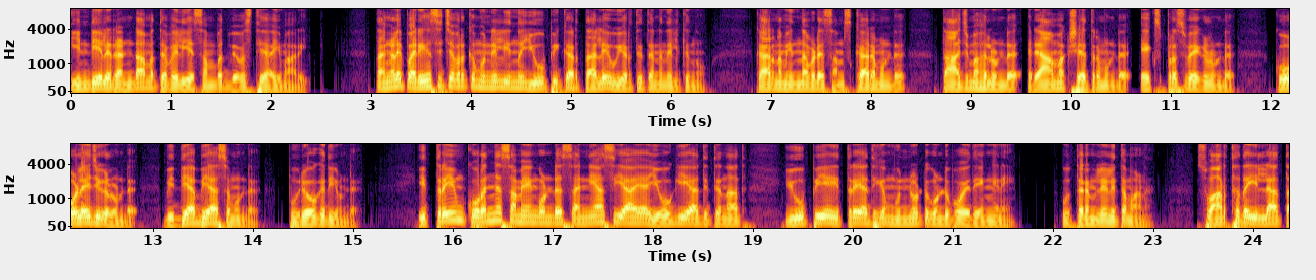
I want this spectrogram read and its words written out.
ഇന്ത്യയിലെ രണ്ടാമത്തെ വലിയ സമ്പദ്വ്യവസ്ഥയായി മാറി. തങ്ങളെ പരിഹസിച്ചവർക്ക് മുന്നിൽ ഇന്ന് യു പിക്കാർ തല ഉയർത്തി തന്നെ നിൽക്കുന്നു. കാരണം ഇന്നവിടെ സംസ്കാരമുണ്ട് താജ്മഹലുണ്ട് രാമക്ഷേത്രമുണ്ട് എക്സ്പ്രസ് വേകളുണ്ട് കോളേജുകളുണ്ട് വിദ്യാഭ്യാസമുണ്ട് പുരോഗതിയുണ്ട്. ഇത്രയും കുറഞ്ഞ സമയം കൊണ്ട് സന്യാസിയായ യോഗി ആദിത്യനാഥ് യു പിയെ ഇത്രയധികം മുന്നോട്ട് കൊണ്ടുപോയത് എങ്ങനെ? ഉത്തരം ലളിതമാണ്. സ്വാർത്ഥതയില്ലാത്ത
